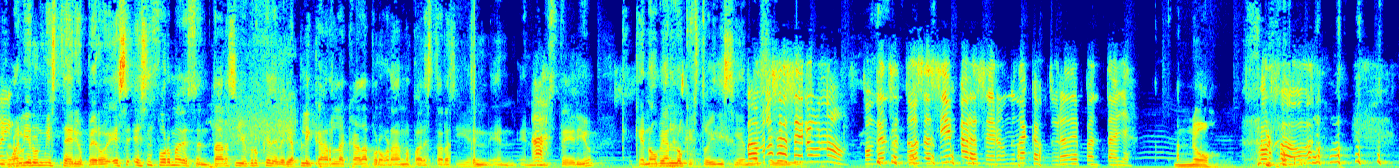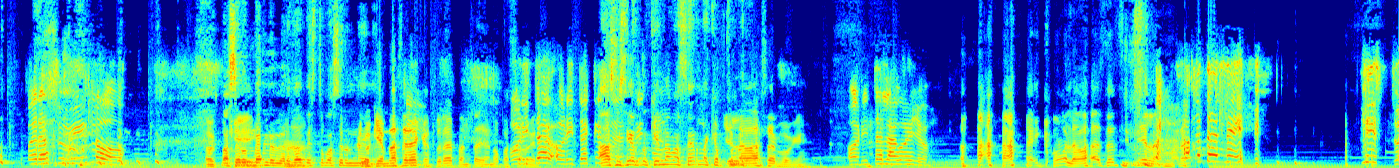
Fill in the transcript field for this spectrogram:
Igual era un misterio, pero esa forma de sentarse yo creo que debería aplicarla a cada programa para estar así en, en, ah. misterio, que no vean lo que estoy diciendo. Vamos a hacer uno, pónganse todos así para hacer una captura de pantalla. No. Por favor, para subirlo. Va a ser un meme, ¿verdad? Esto va a ser un meme. Pero ¿quién va a hacer la captura de pantalla? No, pasa ahorita, ahorita que Ah, sí, cierto. ¿Quién la va a hacer la captura? ¿Quién la va a hacer? ¿Por qué? Ahorita la hago yo. ¿Cómo la vas a hacer si tienes la mano? ¡Ándale! Listo,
